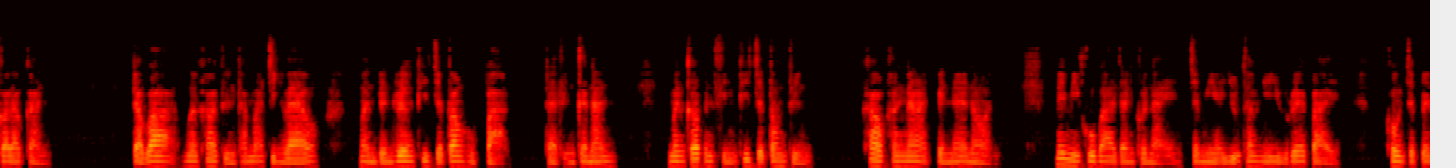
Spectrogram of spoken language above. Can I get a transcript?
ก็แล้วกัน แต่ว่าเมื่อเข้าถึงธรรมะจริงแล้ว มันเป็นเรื่องที่จะต้องหุบปาก แต่ถึงกระนั้น มันก็เป็นสิ่งที่จะต้องถึงเข้าข้างหน้าเป็นแน่นอน ไม่มีครูบาอาจารย์คนไหน จะมีอายุเท่านี้อยู่เรื่อยไป คงจะเป็น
